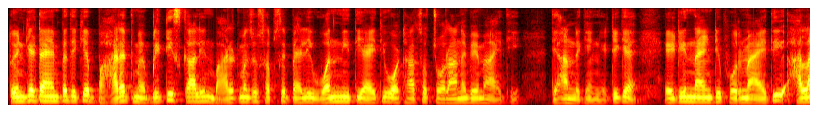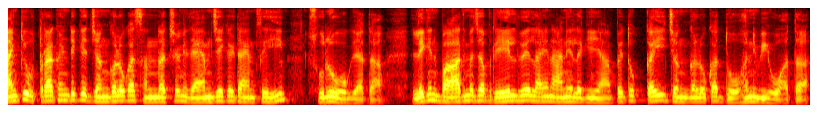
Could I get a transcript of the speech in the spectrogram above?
तो इनके टाइम पे देखिए, भारत में ब्रिटिशकालीन भारत में जो सबसे पहली वन नीति आई थी, वो अठारह में आई थी। ध्यान रखेंगे, ठीक है? 1894 में आई थी। हालाँकि उत्तराखंड के जंगलों का संरक्षण रैमजे के टाइम से ही शुरू हो गया था। लेकिन बाद में जब रेलवे लाइन आने लगी यहाँ पे तो कई जंगलों का दोहन भी हुआ था।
